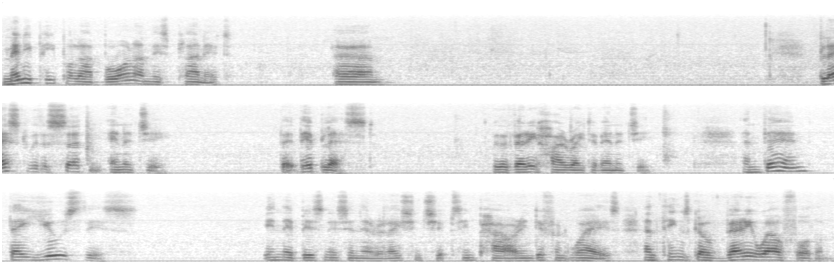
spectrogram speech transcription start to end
many people are born on this planet um, blessed with a certain energy. They're, they're blessed with a very high rate of energy. And then they use this in their business, in their relationships, in power, in different ways, and things go very well for them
